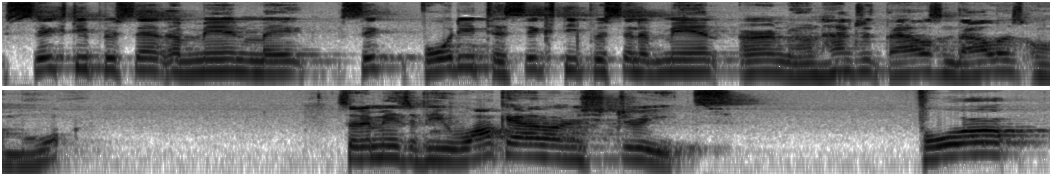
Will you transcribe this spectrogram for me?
Sixty percent of men make forty to sixty percent of men earn hundred thousand dollars or more. So that means if you walk out on the streets, four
